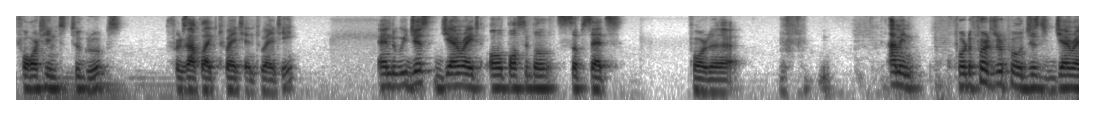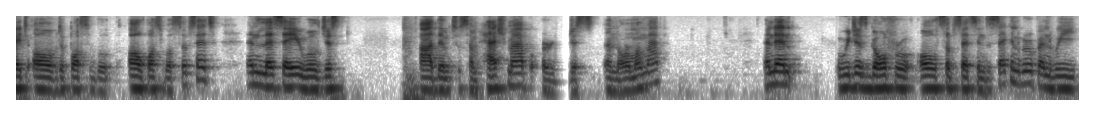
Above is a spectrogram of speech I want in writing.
40 into two groups, for example, like 20 and 20. And we just generate all possible subsets for the, I mean, for the first group, we'll just generate all of the possible, all possible subsets. And let's say we'll just add them to some hash map or just a normal map. And then we just go through all subsets in the second group and we,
